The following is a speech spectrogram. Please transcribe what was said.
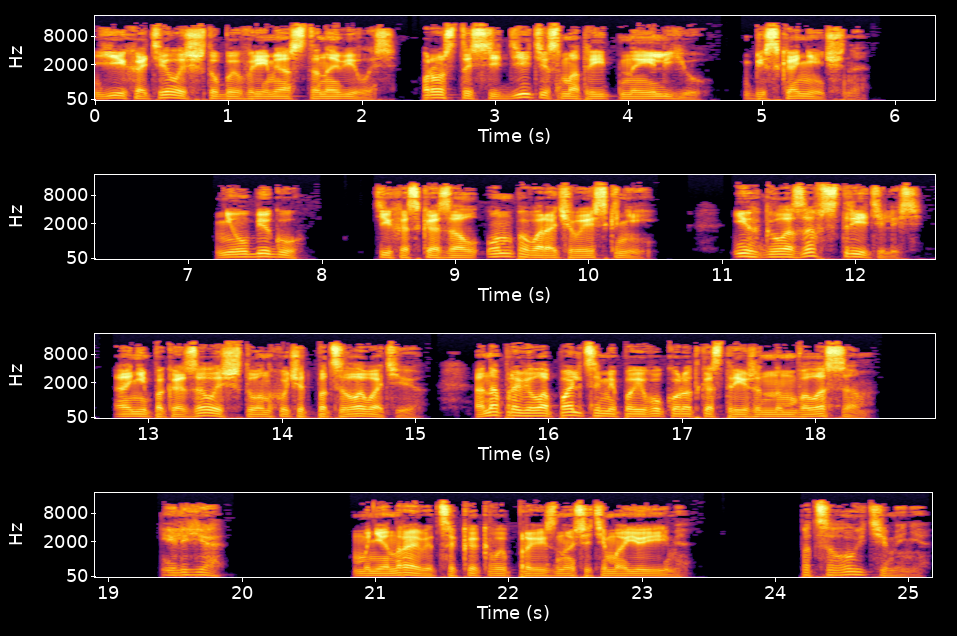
Ей хотелось, чтобы время остановилось. Просто сидеть и смотреть на Илью. Бесконечно. «Не убегу», — тихо сказал он, поворачиваясь к ней. Их глаза встретились. Ане показалось, что он хочет поцеловать ее. Она провела пальцами по его коротко стриженным волосам. «Илья». «Мне нравится, как вы произносите мое имя». «Поцелуйте меня»,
